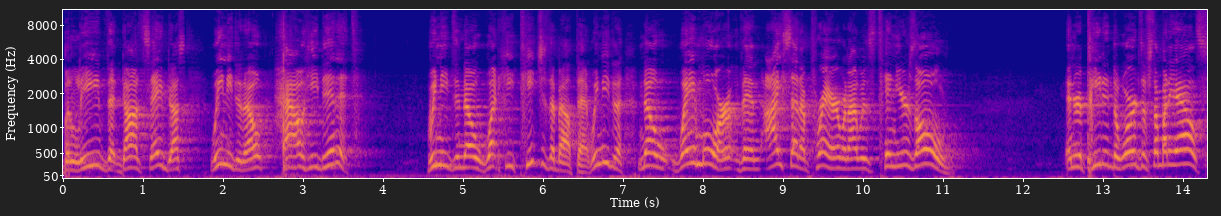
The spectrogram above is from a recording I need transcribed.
believed that God saved us, we need to know how He did it. We need to know what He teaches about that. We need to know way more than I said a prayer when I was 10 years old and repeated the words of somebody else.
